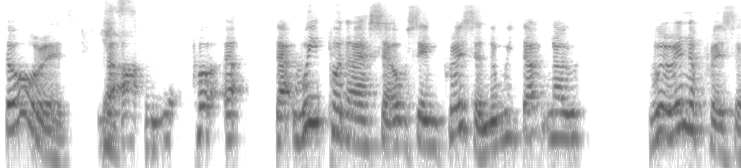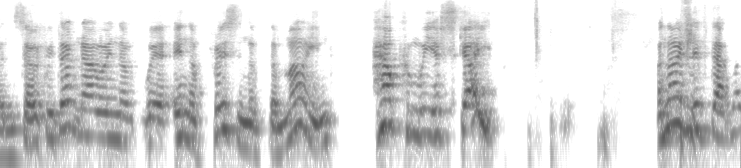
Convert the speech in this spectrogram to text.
stories yes. that, are, put, uh, that we put ourselves in prison, and we don't know we're in a prison. So if we don't know in a, we're in a prison of the mind, how can we escape? And I've lived that way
